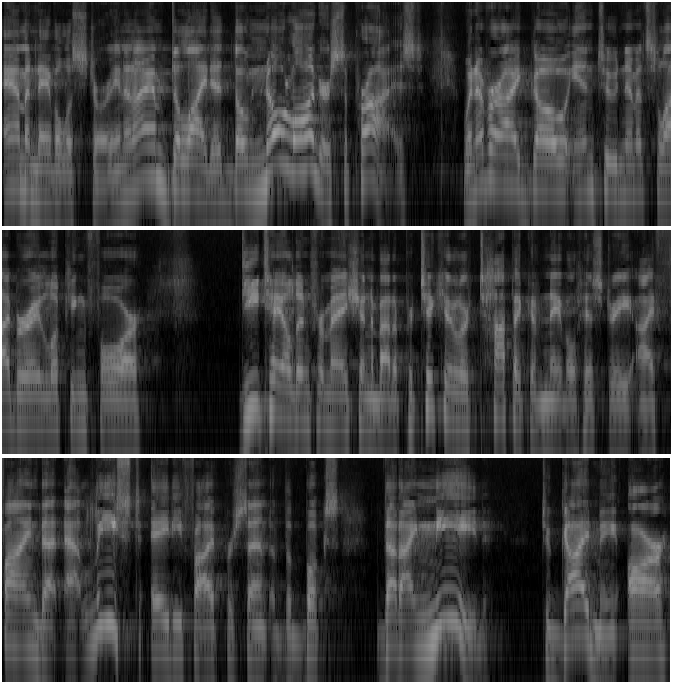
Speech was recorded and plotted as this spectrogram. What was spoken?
am a naval historian, and I am delighted, though no longer surprised, whenever I go into Nimitz Library looking for detailed information about a particular topic of naval history, I find that at least 85% of the books that I need to guide me are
